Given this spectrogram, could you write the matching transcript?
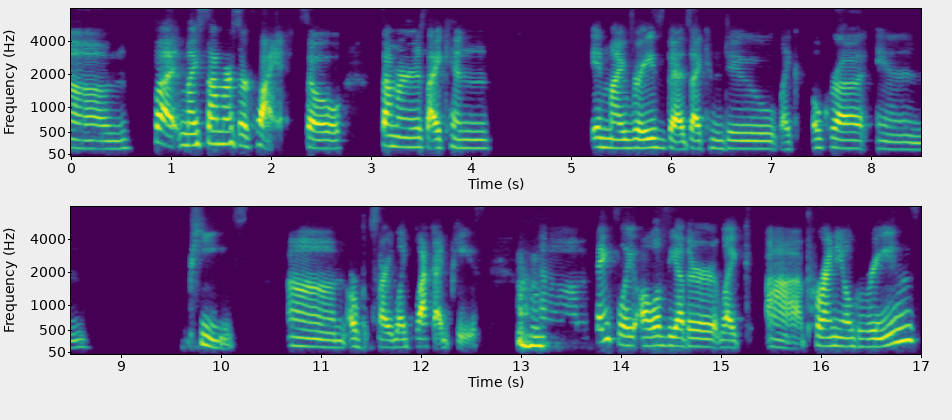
Um, but my summers are quiet, so summers I can in my raised beds I can do like okra and peas, um, or sorry, like black eyed peas. Mm-hmm. Um, thankfully, all of the other like uh, perennial greens,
